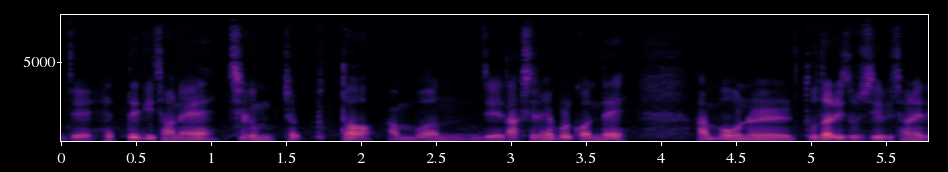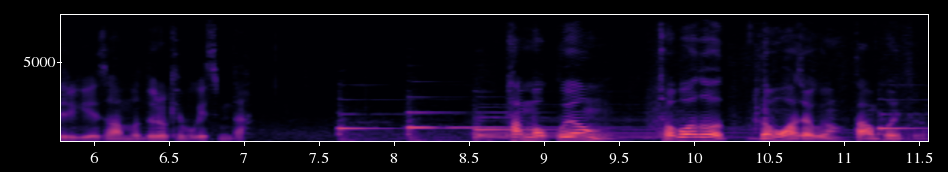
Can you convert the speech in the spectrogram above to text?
이제 해 뜨기 전에 지금부터 한번 이제 낚시를 해볼 건데 한번 오늘 도다리 소식을 전해드리기 위해서 한번 노력해 보겠습니다. 밥 먹고요. 접어서 넘어가자고요. 다음 포인트로.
